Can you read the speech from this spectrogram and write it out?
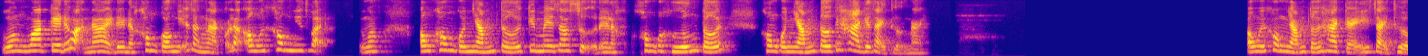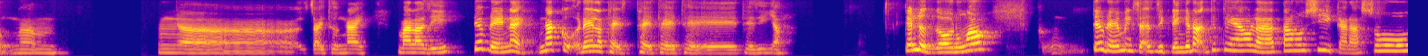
Đúng không Wake đấy bạn này đây là không có nghĩa rằng là có là ông ấy không như vậy đúng không? Ông không có nhắm tới cái mê gia sự đây là không có hướng tới không có nhắm tới cái hai cái giải thưởng này. Ông ấy không nhắm tới hai cái giải thưởng um, uh, giải thưởng này mà là gì? Tiếp đến này nắc cự ở đây là thể thể thể thể thể gì nhỉ? Kết luận rồi đúng không? Tiếp đến mình sẽ dịch đến cái đoạn tiếp theo là tanoshi karaso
